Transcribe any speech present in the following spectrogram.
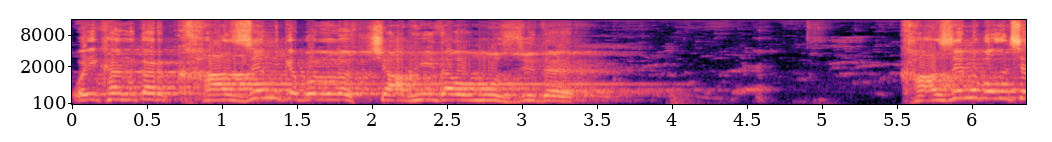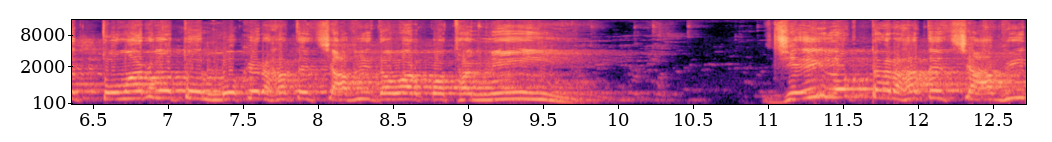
ওইখানকার খাজেনকে বলল, চাবি দাও মসজিদের। খাজেন বলছে, তোমার মতো লোকের হাতে চাবি দেওয়ার কথা নেই। যেই লোকটার হাতে চাবি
